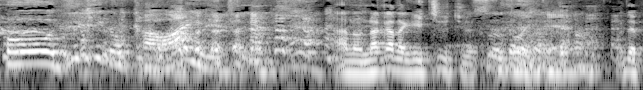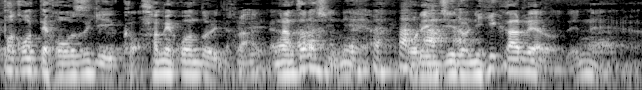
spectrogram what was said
ほおずきの可愛いあの中だけチューチュー吸うといてでパコってほおずきはめ込んどいたらなんとなしにねオレンジ色に光るやろうでね。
